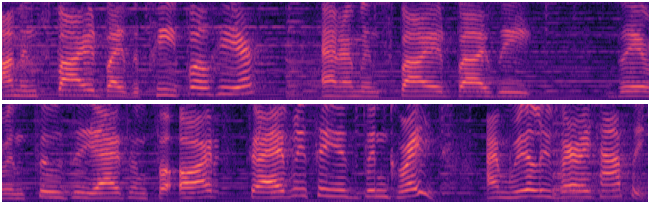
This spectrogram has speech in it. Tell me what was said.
I'm inspired by the people here, and I'm inspired by the, their enthusiasm for art. So everything has been great. I'm really very happy.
